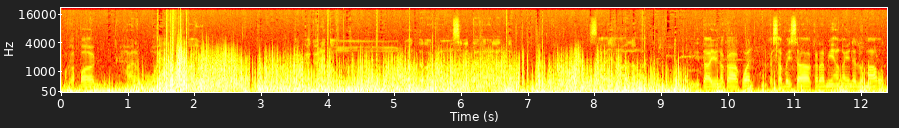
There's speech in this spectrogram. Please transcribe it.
makapag buhay tayo. Pagka ganitong buwan talagang singitan ng lantap. Sayang nga lang hindi tayo nakakuan. Nakasabay sa karamihan ngayon na lumaot.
